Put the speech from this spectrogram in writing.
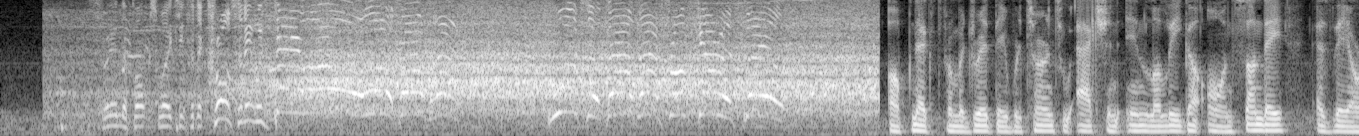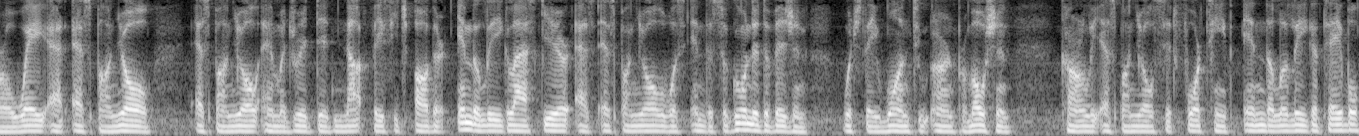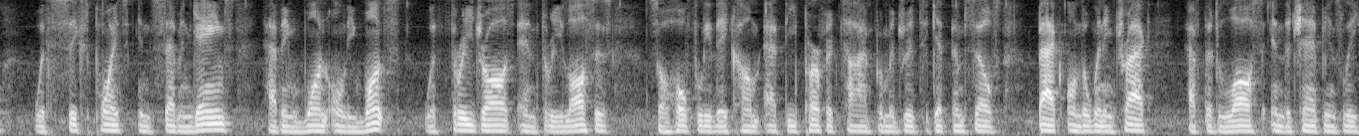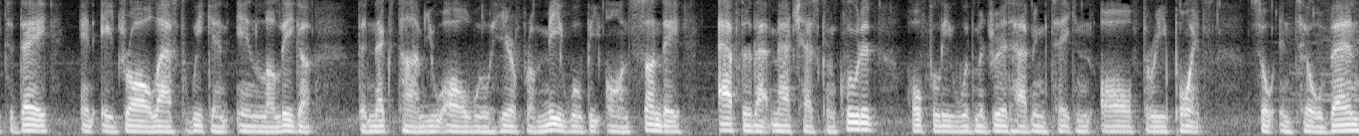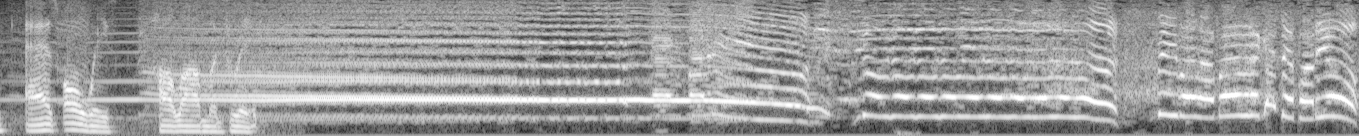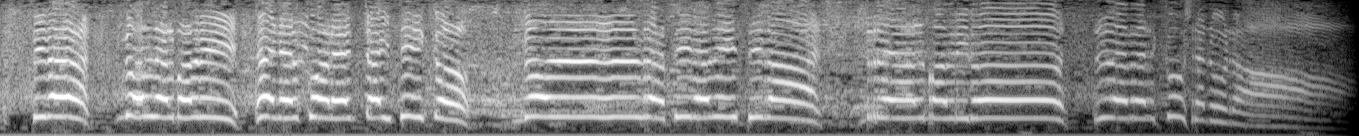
Three in the box waiting for the cross, and it was Bale! Oh, what about that? What about that from Gareth Bale? Up next from Madrid, they return to action in La Liga on Sunday as they are away at Espanyol. Espanyol and Madrid did not face each other in the league last year as Espanyol was in the Segunda division, which they won to earn promotion. Currently, Espanyol sit 14th in the La Liga table with six points in seven games, having won only once with three draws and three losses. So hopefully they come at the perfect time for Madrid to get themselves back on the winning track after the loss in the Champions League today and a draw last weekend in La Liga. The next time you all will hear from me will be on Sunday after that match has concluded, hopefully with Madrid having taken all three points. So until then, as always, Hala Madrid. parió! Zidane, gol del Madrid en el 45. Gol Zinedine. Real Madrid 2, Leverkusen 1.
